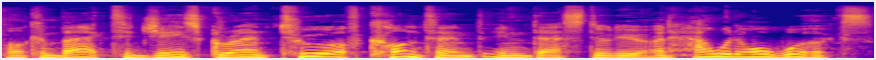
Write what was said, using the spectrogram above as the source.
Welcome back to Jay's grand tour of content in DAZ Studio and how it all works.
